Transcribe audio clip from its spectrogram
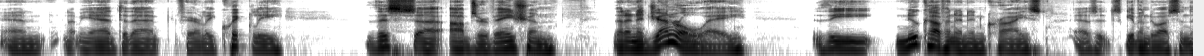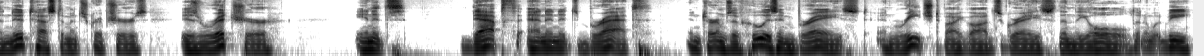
And let me add to that fairly quickly this uh, observation that in a general way, the new covenant in Christ, as it's given to us in the New Testament scriptures, is richer in its depth and in its breadth in terms of who is embraced and reached by God's grace than the old. And it would be,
